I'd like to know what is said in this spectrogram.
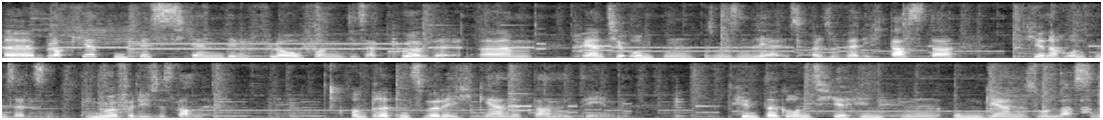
äh, blockiert ein bisschen den Flow von dieser Kurve, ähm, während hier unten es ein bisschen leer ist. Also werde ich das da hier nach unten setzen, nur für dieses Thumbnail. Und drittens würde ich gerne dann den Hintergrund hier hinten ungern so lassen,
